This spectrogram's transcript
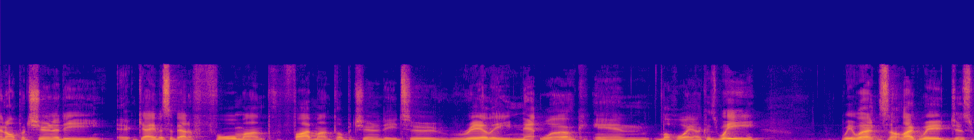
an opportunity. It gave us about a four month, five month opportunity to really network in La Jolla because we we weren't. It's not like we just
